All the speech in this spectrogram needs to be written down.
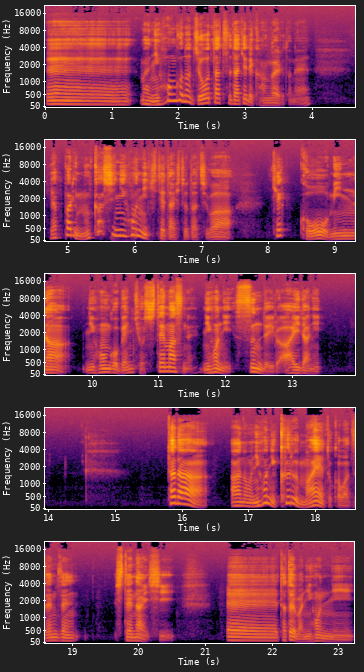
えーまあ、日本語の上達だけで考えるとねやっぱり昔日本に来てた人たちは結構みんな日本語を勉強してますね日本に住んでいる間に。ただあの日本に来る前とかは全然してないし、えー例えば日本に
